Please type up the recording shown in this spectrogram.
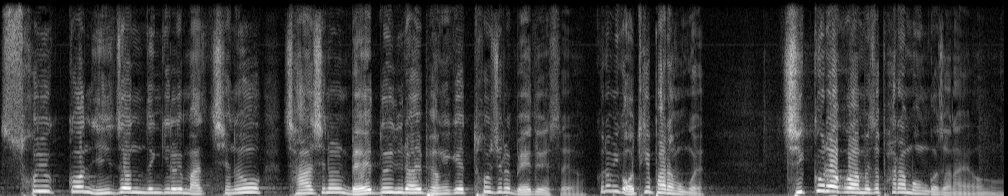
소유권 이전 등기를 마친 후 자신을 매도인이라 병에게 토지를 매도했어요. 그럼 이거 어떻게 팔아먹은 거예요? 직거라고 하면서 팔아먹은 거잖아요.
